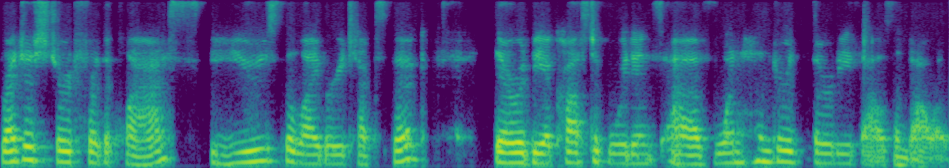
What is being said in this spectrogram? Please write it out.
registered for the class used the library textbook, there would be a cost avoidance of $130,000.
